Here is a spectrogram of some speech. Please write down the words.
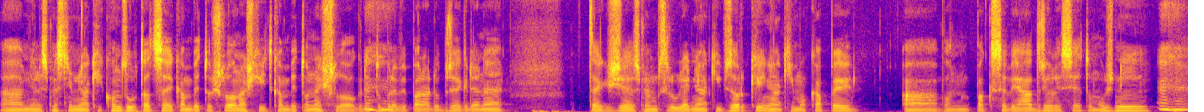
A měli jsme s ním nějaký konzultace, kam by to šlo našít, kam by to nešlo, kde mm-hmm. to mhm. bude vypadat dobře, kde ne. Takže jsme museli udělat nějaký vzorky, nějaký mockupy a on pak se vyjádřil, jestli je to možný. Mhm.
